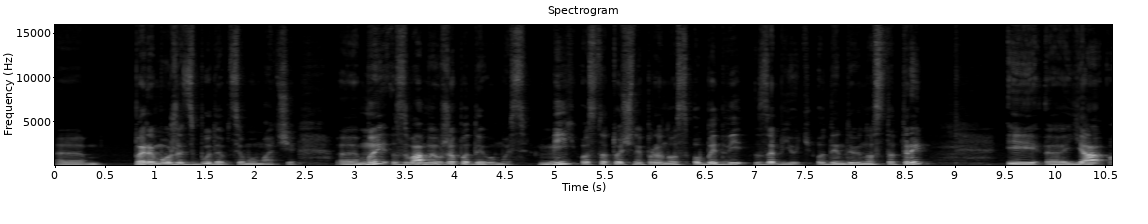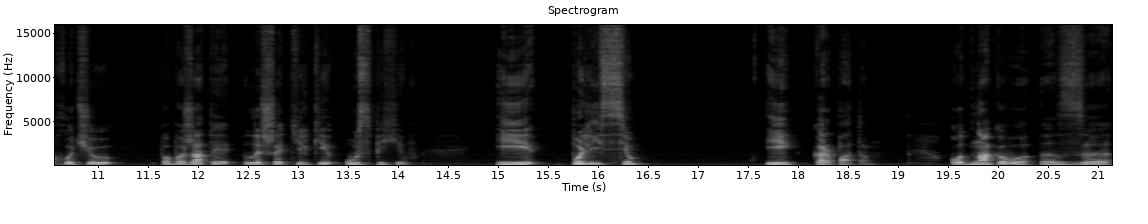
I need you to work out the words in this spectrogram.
е, переможець буде в цьому матчі. е, Ми з вами вже подивимось. Мій остаточний прогноз обидві заб'ють 1,93. І е, я хочу побажати лише тільки успіхів і Поліссю, і Карпатам. Однаково е, з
